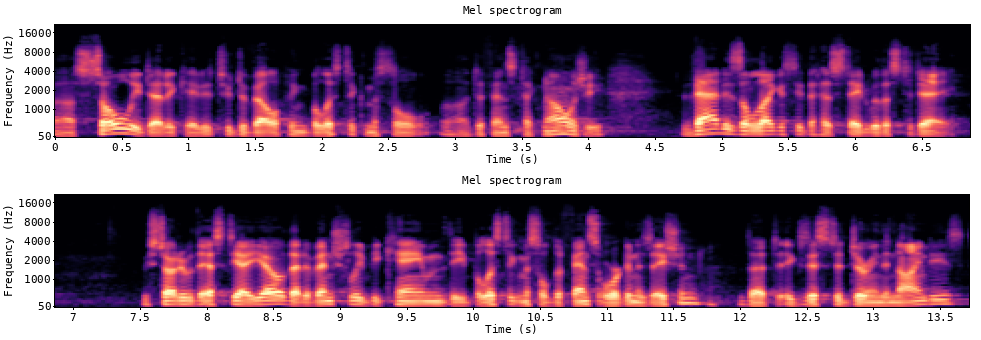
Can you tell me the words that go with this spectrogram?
uh, solely dedicated to developing ballistic missile uh, defense technology. That is a legacy that has stayed with us today. We started with the SDIO, that eventually became the Ballistic Missile Defense Organization that existed during the 90s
